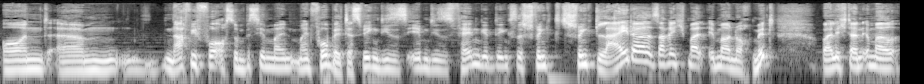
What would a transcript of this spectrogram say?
und ähm, nach wie vor auch so ein bisschen mein, mein Vorbild. Deswegen dieses eben dieses Fangedings, das schwingt, schwingt leider, sag ich mal, immer noch mit, weil ich dann immer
